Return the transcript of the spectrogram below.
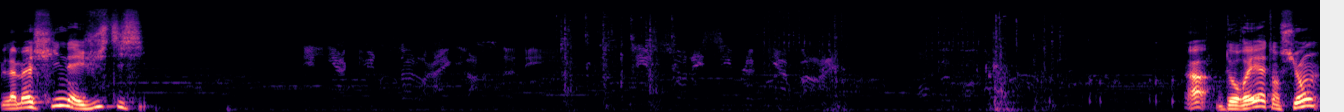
La machine est juste ici. Ah, doré, attention.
